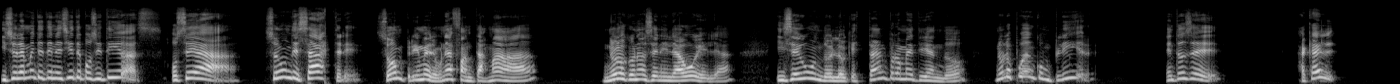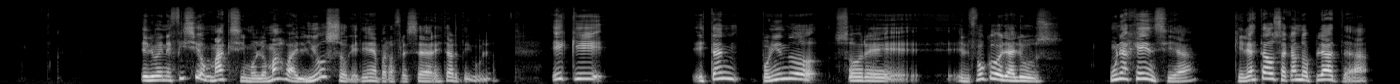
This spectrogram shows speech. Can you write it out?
Y solamente tiene siete positivas. O sea, son un desastre. Son, primero, una fantasmada. No lo conoce ni la abuela. Y segundo, lo que están prometiendo no lo pueden cumplir. Entonces, acá el, el beneficio máximo, lo más valioso que tiene para ofrecer este artículo, es que están poniendo sobre el foco de la luz una agencia que le ha estado sacando plata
